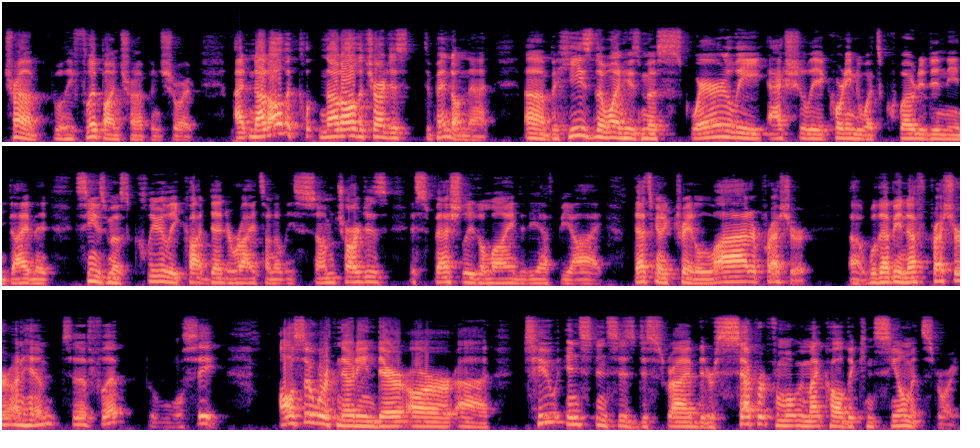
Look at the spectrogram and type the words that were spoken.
Trump? Will he flip on Trump? In short, uh, not all the not all the charges depend on that, uh, but he's the one who's most squarely, actually, according to what's quoted in the indictment, seems most clearly caught dead to rights on at least some charges, especially the line to the FBI. That's going to create a lot of pressure uh, will that be enough pressure on him to flip? We'll see. Also worth noting, there are uh, two instances described that are separate from what we might call the concealment story.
